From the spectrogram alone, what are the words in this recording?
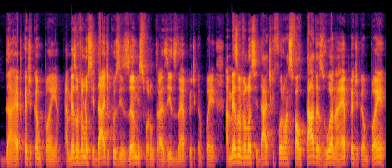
da época de campanha, a mesma velocidade que os exames foram trazidos na época de campanha, a mesma velocidade que foram asfaltadas ruas na época de campanha,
